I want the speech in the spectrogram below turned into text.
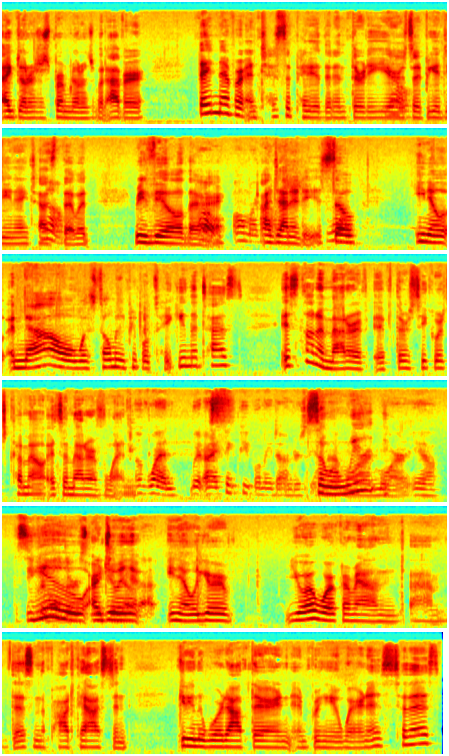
egg donors or sperm donors, whatever, they never anticipated that in 30 years No. there'd be a DNA test No. that would reveal their Oh, oh identities. No. So, you know, now with so many people taking the test, it's not a matter of if their secrets come out; it's a matter of when. Of when, when I think people need to understand So when more we- and more. Yeah, you are doing it you know your your work around um, this and the podcast and getting the word out there and, and bringing awareness to this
